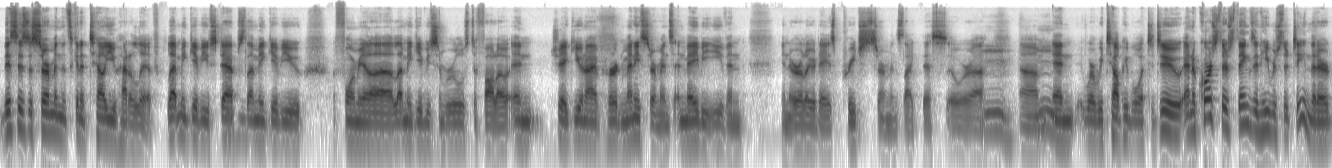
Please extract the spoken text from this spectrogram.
this is a sermon that's going to tell you how to live. Let me give you steps. Let me give you a formula. Let me give you some rules to follow. And Jake, you and I have heard many sermons, and maybe even in earlier days preached sermons like this, or uh, um, and where we tell people what to do. And of course, there's things in Hebrews 13 that are,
